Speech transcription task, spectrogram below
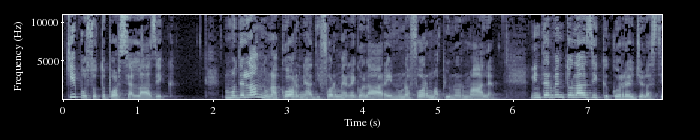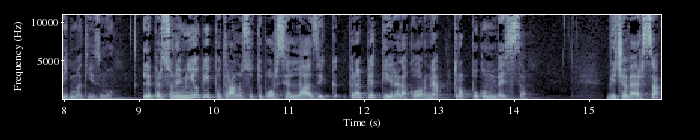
Chi può sottoporsi all'ASIC? Modellando una cornea di forma irregolare in una forma più normale, l'intervento LASIK corregge l'astigmatismo, le persone miopi potranno sottoporsi all'ASIC per appiattire la cornea troppo convessa. Viceversa,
